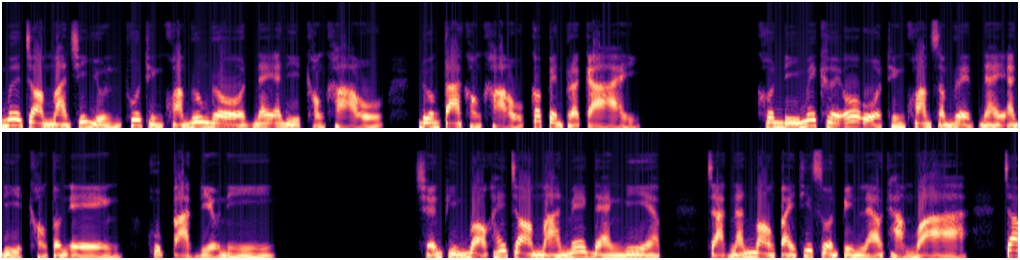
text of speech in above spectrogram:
เมื่อจอมมารชิหยุนพูดถึงความรุ่งโรจน์ในอดีตของเขา ดวงตาของเขาก็เป็นประกาย คนดีไม่เคยโอ้อวดถึงความสำเร็จในอดีตของตนเอง หุบปากเดี๋ยวนี้ เฉินผิงบอกให้จอมมารเมฆแดงเงียบ จากนั้นมองไปที่ส่วนปินแล้วถามว่า เจ้า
